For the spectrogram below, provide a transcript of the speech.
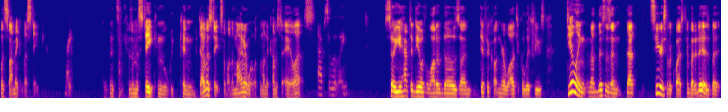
let's not make a mistake. Right. Because a mistake can can devastate someone, a minor one with them when it comes to ALS. Absolutely. So you have to deal with a lot of those uh, difficult neurological issues. Dealing now, this isn't that serious of a question, but it is. But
